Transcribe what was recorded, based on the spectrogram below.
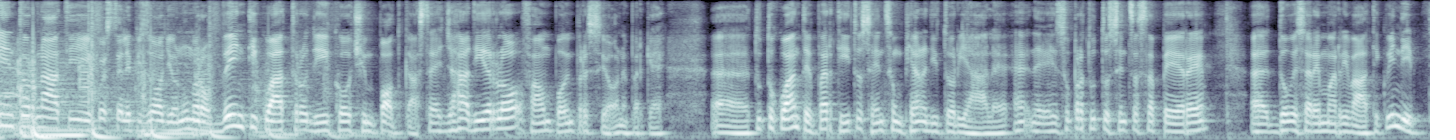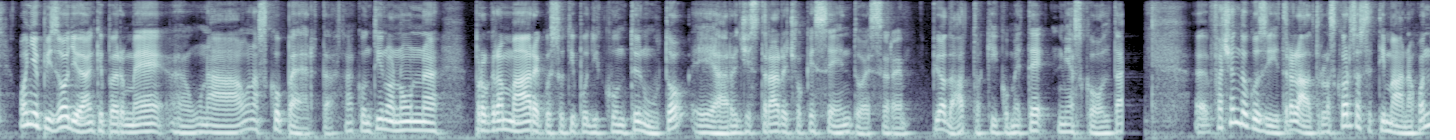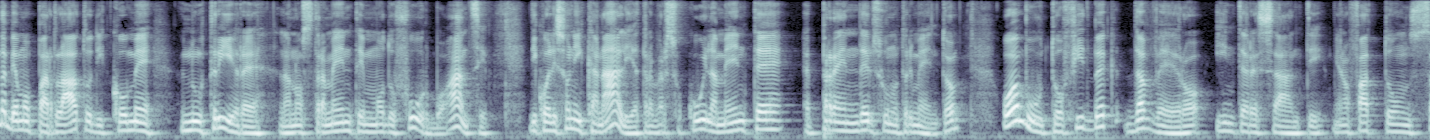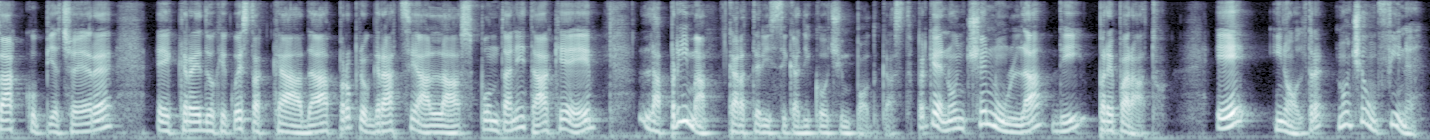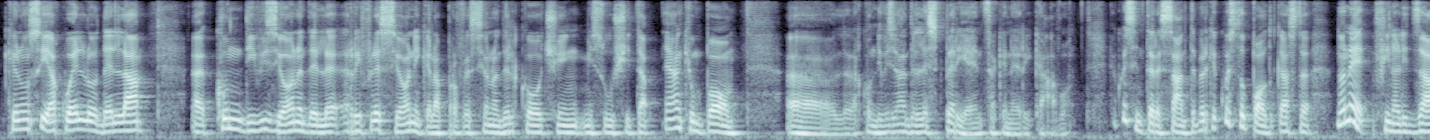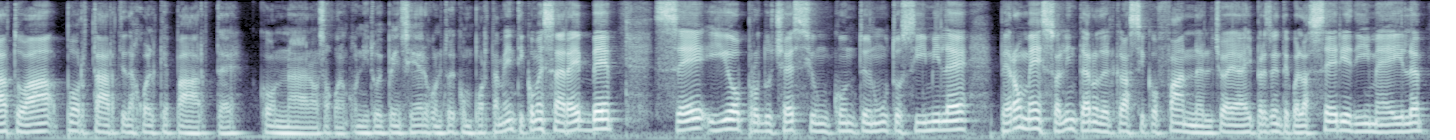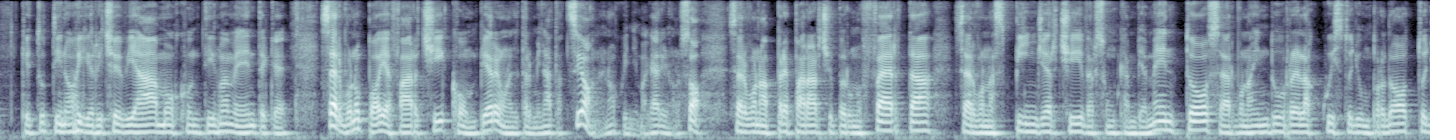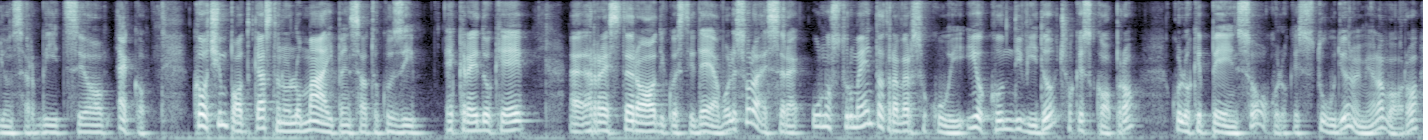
Bentornati, questo è l'episodio numero 24 di Coaching Podcast e già a dirlo fa un po' impressione perché eh, tutto quanto è partito senza un piano editoriale eh, e soprattutto senza sapere eh, dove saremmo arrivati. Quindi ogni episodio è anche per me eh, una, una, scoperta. Eh. Continuo a non programmare questo tipo di contenuto e a registrare ciò che sento, essere più adatto a chi come te mi ascolta. Eh, facendo così, tra l'altro, la scorsa settimana, quando abbiamo parlato di come nutrire la nostra mente in modo furbo, anzi, di quali sono i canali attraverso cui la mente eh, prende il suo nutrimento, ho avuto feedback davvero interessanti. Mi hanno fatto un sacco piacere e credo che questo accada proprio grazie alla spontaneità che è la prima caratteristica di Coaching Podcast, perché non c'è nulla di preparato e Inoltre non c'è un fine che non sia quello della eh, condivisione delle riflessioni che la professione del coaching mi suscita e anche un po' eh, la condivisione dell'esperienza che ne ricavo. E questo è interessante perché questo podcast non è finalizzato a portarti da qualche parte, con, so, con, con, i tuoi pensieri, con i tuoi comportamenti, come sarebbe se io producessi un contenuto simile, però messo all'interno del classico funnel, cioè hai presente quella serie di email che tutti noi riceviamo continuamente, che servono poi a farci compiere una determinata azione, no? quindi magari non lo so, servono a prepararci per un'offerta, servono a spingerci verso un cambiamento, servono a indurre l'acquisto di un prodotto, di un servizio. Ecco, coaching podcast non l'ho mai pensato così e credo che eh, resterò di questa idea. Vuole solo essere uno strumento attraverso cui io condivido ciò che scopro, quello che penso, quello che studio nel mio lavoro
